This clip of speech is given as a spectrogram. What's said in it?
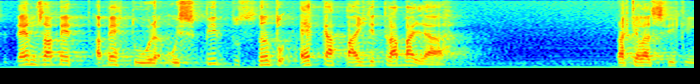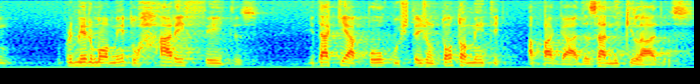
se dermos abertura, o Espírito Santo é capaz de trabalhar para que elas fiquem, no primeiro momento, rarefeitas e daqui a pouco estejam totalmente apagadas, aniquiladas.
